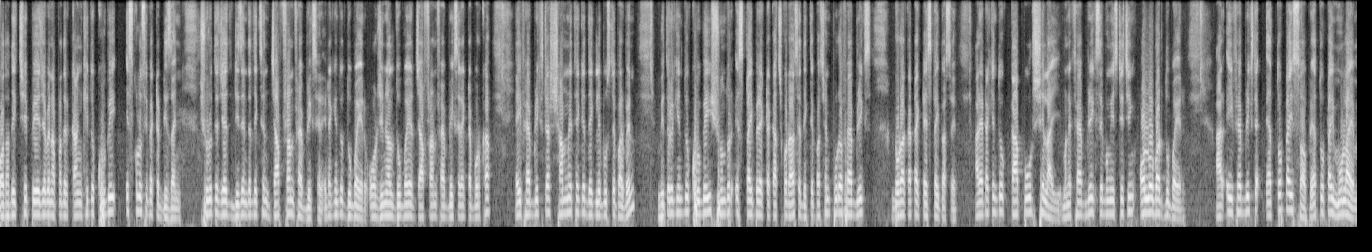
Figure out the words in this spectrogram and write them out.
কথা দিচ্ছি, পেয়ে যাবেন আপনাদের কাঙ্ক্ষিত, খুবই এক্সক্লুসিভ একটা ডিজাইন শুরুতে যে ডিজাইনটা দেখছেন, জাফরান ফ্যাব্রিক্সের এটা কিন্তু দুবাইয়ের অরিজিনাল দুবাইয়ের জাফরান ফ্যাব্রিক্সের একটা বোরখা। এই ফ্যাব্রিক্সটা সামনে থেকে দেখলে বুঝতে পারবেন, ভিতরে কিন্তু খুবই সুন্দর স্টাইপের একটা কাজ করা আছে। দেখতে পাচ্ছেন, পুরো ফ্যাব্রিক্স ডোরা কাটা একটা স্টাইপ আছে। আর এটা কিন্তু কাপড় সেলাই মানে ফ্যাব্রিক্স এবং স্টিচিং অল ওভার দুবাইয়ের আর এই ফ্যাব্রিক্সটা এতটাই সফট এতটাই মোলায়েম।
